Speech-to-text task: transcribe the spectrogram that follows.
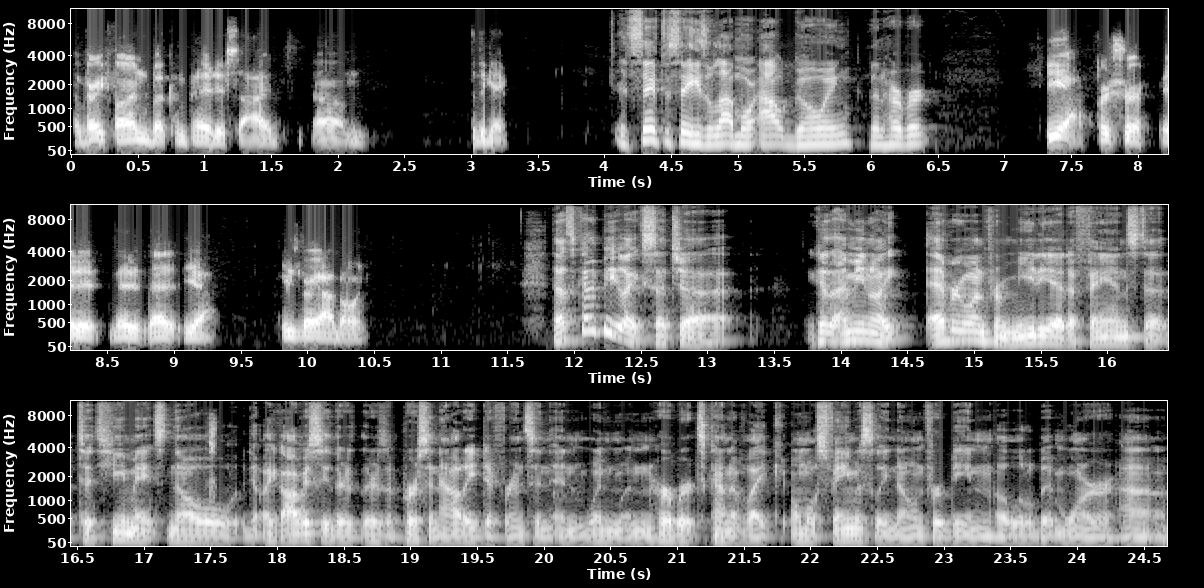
a very fun but competitive side um, to the game. It's safe to say he's a lot more outgoing than Herbert. Yeah, for sure. It, it, it that yeah, he's very outgoing. That's got to be like such a because I mean like everyone from media to fans to, to teammates know like obviously there's there's a personality difference and, and when when Herbert's kind of like almost famously known for being a little bit more uh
